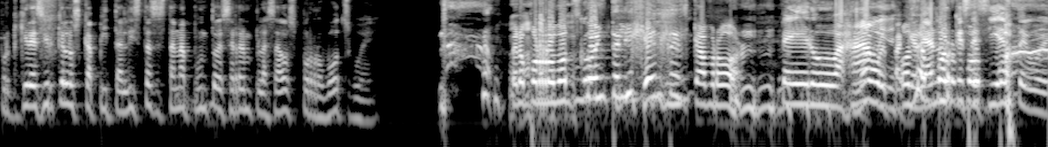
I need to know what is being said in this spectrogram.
Porque quiere decir que los capitalistas están a punto de ser reemplazados por robots, güey. Pero por robots no inteligentes, cabrón. Pero, ajá, güey, para que vean lo que se siente, güey.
